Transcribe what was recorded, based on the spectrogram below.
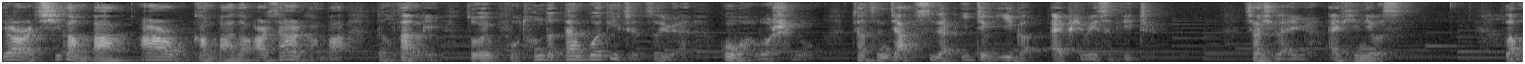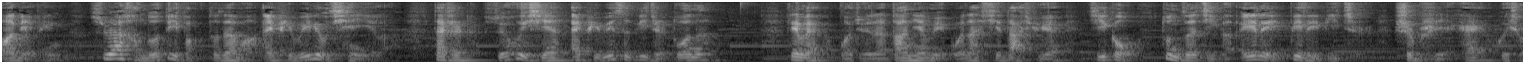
幺二七杠八二二五杠八到二三二杠八等范围作为普通的单波地址资源供网络使用，将增加四点一九亿个 IPv4 地址。消息来源：IT News。老王点评：虽然很多地方都在往 IPv6 迁移了，但是谁会嫌 IPv4 地址多呢？另外，我觉得当年美国那些大学机构动辄几个 A 类、B 类地址，是不是也该回首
